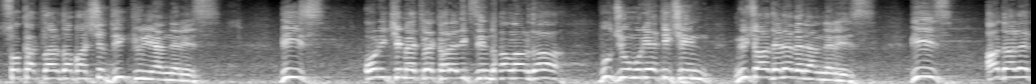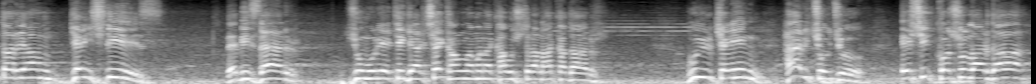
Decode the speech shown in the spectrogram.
sokaklarda başı dik yürüyenleriz. Biz 12 metrekarelik zindanlarda bu cumhuriyet için mücadele verenleriz. Biz adalet arayan gençliğiz. Ve bizler cumhuriyeti gerçek anlamına kavuşturana kadar bu ülkenin her çocuğu eşit koşullarda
